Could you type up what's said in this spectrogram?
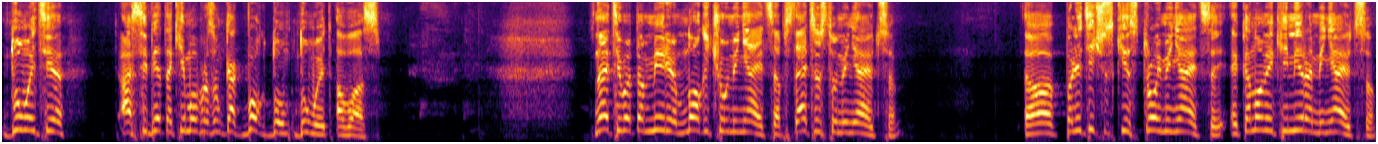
думайте о себе таким образом, как Бог дум, думает о вас. Знаете, в этом мире много чего меняется, обстоятельства меняются, э, политический строй меняется, экономики мира меняются,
